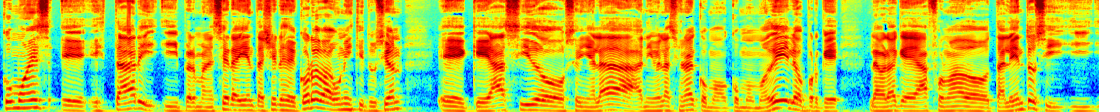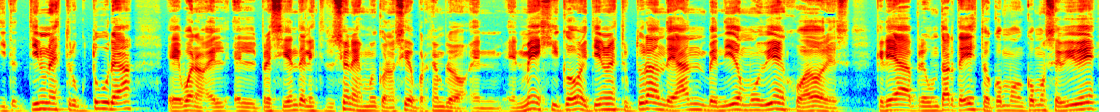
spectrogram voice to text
cómo es eh, estar y, permanecer ahí en Talleres de Córdoba, una institución eh, que ha sido señalada a nivel nacional como, como modelo, porque la verdad que ha formado talentos y, tiene una estructura. Eh, bueno, el, presidente de la institución es muy conocido, por ejemplo, en, en, México, y tiene una estructura donde han vendido muy bien jugadores. Quería preguntarte esto, cómo, cómo se vive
